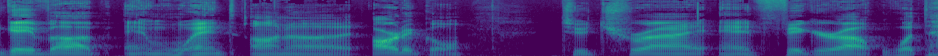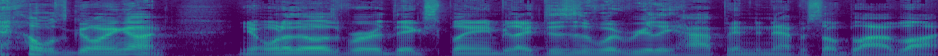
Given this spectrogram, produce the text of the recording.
gave up and went on an article to try and figure out what the hell was going on. You know, one of those where they explain, be like, this is what really happened in episode blah blah,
